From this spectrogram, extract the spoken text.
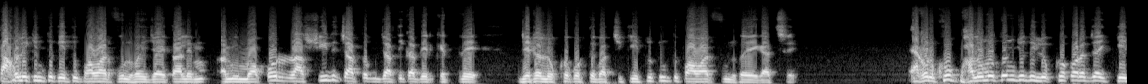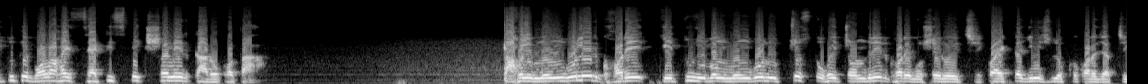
তাহলে কিন্তু কেতু পাওয়ারফুল হয়ে যায়। তাহলে আমি মকর রাশির জাতক জাতিকাদের ক্ষেত্রে যেটা লক্ষ্য করতে পারছি কেতু কিন্তু পাওয়ারফুল হয়ে গেছে। এখন খুব ভালো মতন যদি লক্ষ্য করা যায়, কেতুকে বলা হয় স্যাটিসফ্যাকশনের কারকতা। তাহলে মঙ্গলের ঘরে কেতু এবং মঙ্গল উচ্চস্ত হয়ে চন্দ্রের ঘরে বসে রয়েছে। কয়েকটা জিনিস লক্ষ্য করা যাচ্ছে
